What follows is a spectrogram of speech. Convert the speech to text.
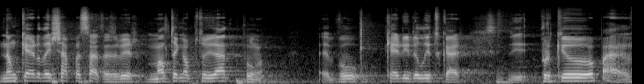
não quero deixar passar, estás a ver? Mal tenho a oportunidade, puma. eh, Vou, quero ir ali tocar. E- Porque eu opá,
